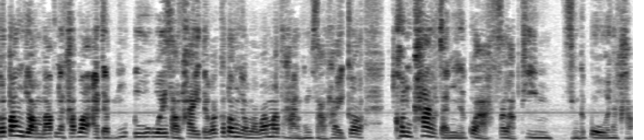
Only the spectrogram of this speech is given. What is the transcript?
ก็ต้องยอมรับนะครับว่าอาจจะดูอวยสาวไทย แต่ว่าก็ต้องยอมรับว่ามาตรฐานของสาวไทยก็ค่อนข้างจะเหนือกว่าสลับทีมสิงคโปร์นะครับ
